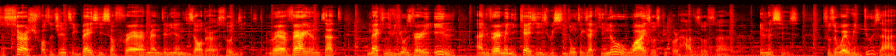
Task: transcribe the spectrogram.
the, search for the genetic basis of rare Mendelian disorders, so rare variants that make individuals very ill and very many cases, we still don't exactly know why those people have those uh, illnesses. So the way we do that,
